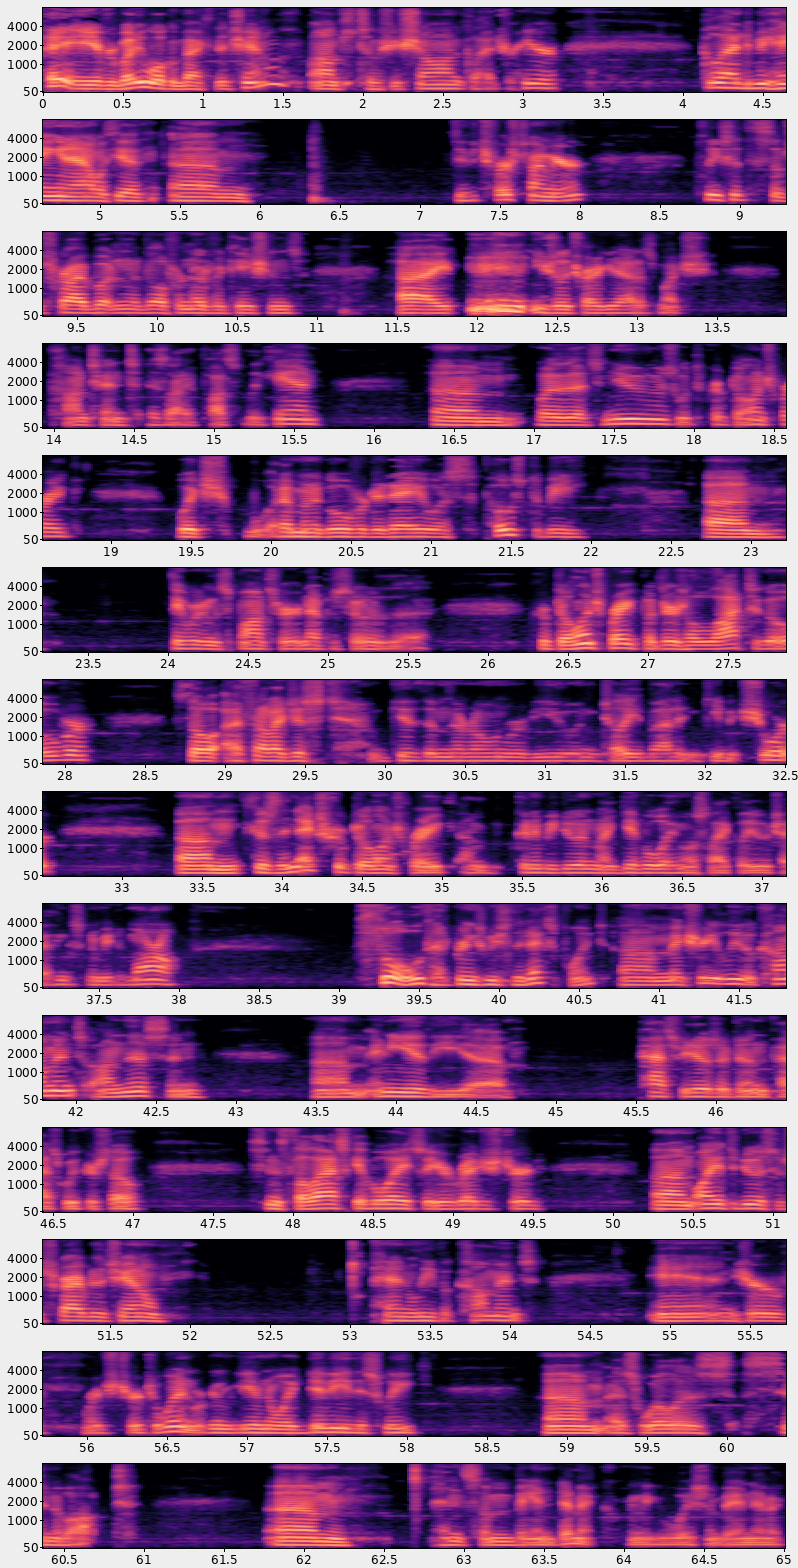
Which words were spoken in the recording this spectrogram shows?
Hey, everybody, welcome back to the channel. I'm Satoshi Sean. Glad you're here. Glad to be hanging out with you. Um, if it's your first time here, please hit the subscribe button and the bell for notifications. I usually try to get out as much content as I possibly can, um, whether that's news with the crypto lunch break, which what I'm going to go over today was supposed to be. Um, they were going to sponsor an episode of the crypto lunch break, but there's a lot to go over. So I thought I'd just give them their own review and tell you about it and keep it short. Because um, the next crypto lunch break, I'm going to be doing my giveaway most likely, which I think is going to be tomorrow. So that brings me to the next point. Um, make sure you leave a comment on this and um, any of the uh, past videos I've done the past week or so since the last giveaway. So you're registered. Um, all you have to do is subscribe to the channel and leave a comment, and you're registered to win. We're going to be giving away Divi this week um, as well as Cinnabot, um, and some Bandemic. We're going to give away some Bandemic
